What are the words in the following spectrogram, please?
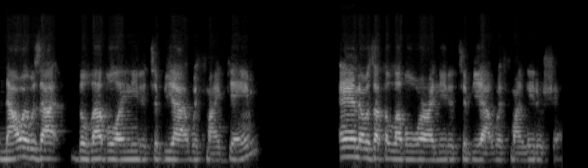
now I was at the level I needed to be at with my game. And I was at the level where I needed to be at with my leadership.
